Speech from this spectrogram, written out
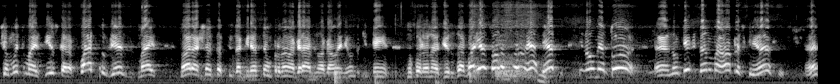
tinha muito mais risco, era quatro vezes mais, maior a chance da criança tem um problema grave no H1N1 do que tem no coronavírus agora, e as aulas foram reabertas e não aumentou, é, não teve dano maior para as crianças. Né?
